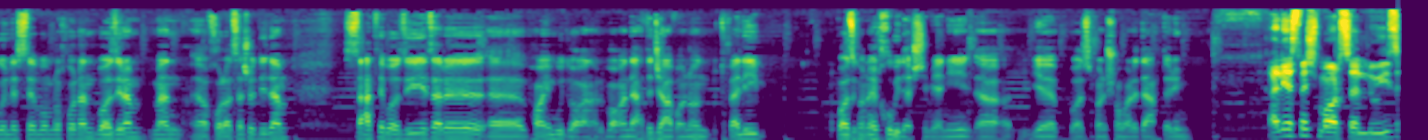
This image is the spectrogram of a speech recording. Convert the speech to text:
گل سوم رو خوردن. بازی رو من خلاصه شد دیدم. سطح بازی یه ذره پایین بود واقعا. واقعا ده جوانان بود. ولی بازیکنهای خوبی داشتیم. یعنی یه بازیکن شماره ده داریم. علی اسمش مارسل لویز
